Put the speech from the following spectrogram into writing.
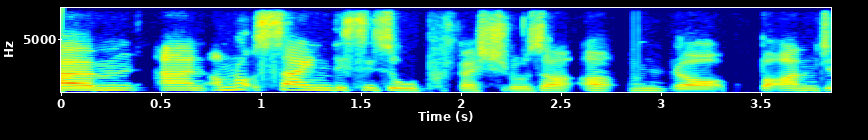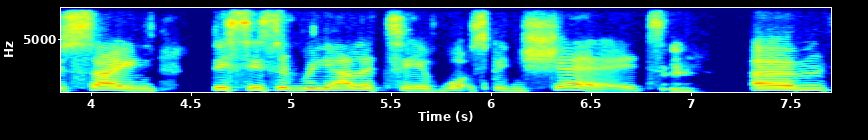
um, and i'm not saying this is all professionals I, am not but i'm just saying this is a reality of what's been shared mm. um,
